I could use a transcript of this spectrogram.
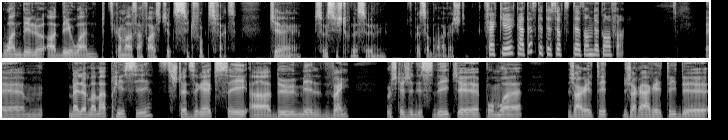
one day-là en day one, puis tu commences à faire ce que tu sais qu'il faut que tu fasses. Que ça aussi, je trouvais ça, je trouvais ça bon à rajouter. Fait que quand est-ce que tu as sorti de ta zone de confort? Euh, ben, le moment précis, je te dirais que c'est en 2020 où j'ai décidé que pour moi, j'aurais arrêté de,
